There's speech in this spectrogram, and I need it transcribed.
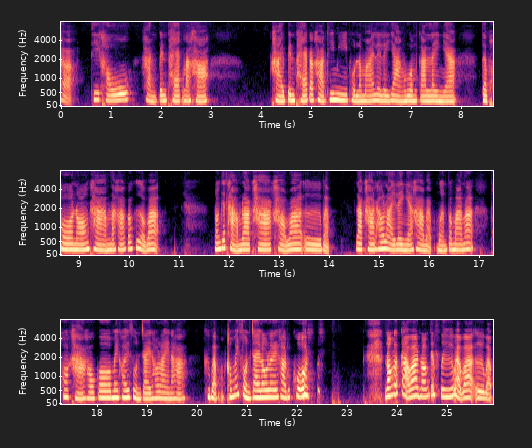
ค่ะ ที่เขาหั่นเป็นแพ็คนะคะ ขายเป็นแพ็คอะค่ะ ที่มีผลไม้หลายๆอย่างรวมกันอะไรเงี้ย แต่พอน้องถามนะคะ ก็คือแบบว่า น้องจะถามราคาค่ะว่า เออแบบ ราคาเท่าไหร่อะไรเงี้ยค่ะ แบบเหมือนประมาณว่า พ่อค้าเขาก็ไม่ค่อยสนใจเท่าไหร่นะคะ คือแบบเขาไม่สนใจเราเลยค่ะ ทุกคน น้องก็กะว่าน้องจะซื้อแบบว่า เออแบบ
